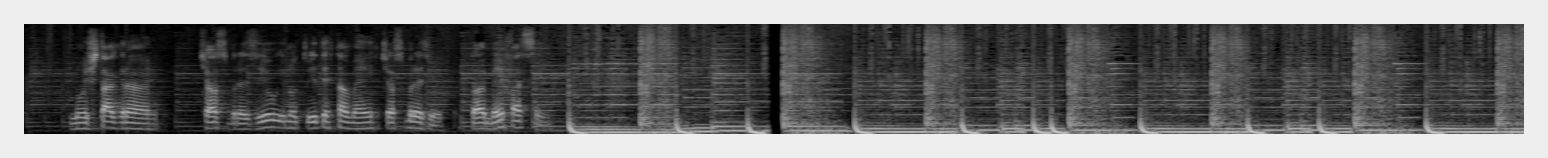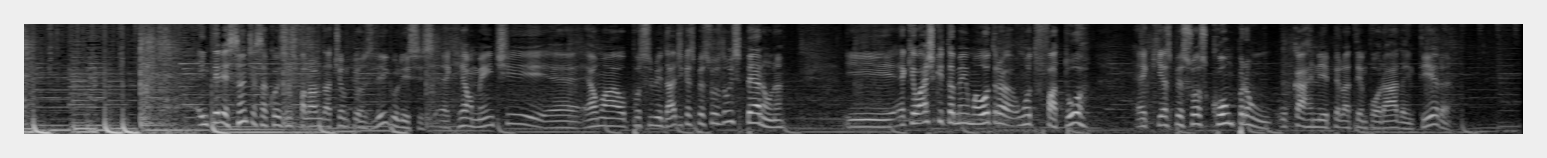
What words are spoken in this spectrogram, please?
no Instagram Chelsea Brasil e no Twitter também Chelsea Brasil. Então é bem facinho. É interessante essa coisa que vocês falaram da Champions League, Ulisses, é que realmente é, é uma possibilidade que as pessoas não esperam, né? E é que eu acho que também uma outra, um outro fator é que as pessoas compram o carnê pela temporada inteira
